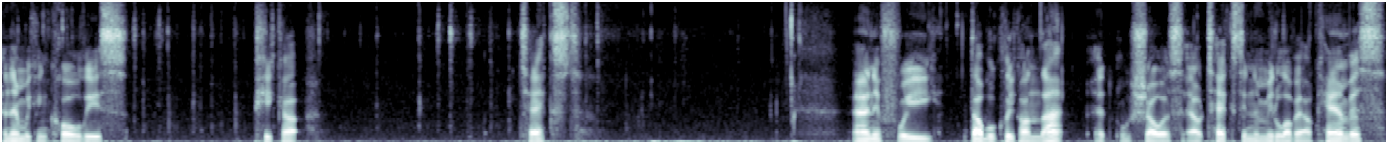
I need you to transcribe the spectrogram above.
and then we can call this pickup text. And if we double click on that it will show us our text in the middle of our canvas.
